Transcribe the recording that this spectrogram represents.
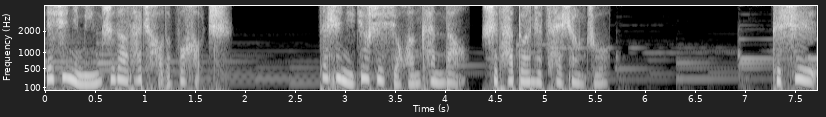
也许你明知道他炒的不好吃，但是你就是喜欢看到是他端着菜上桌。可是，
